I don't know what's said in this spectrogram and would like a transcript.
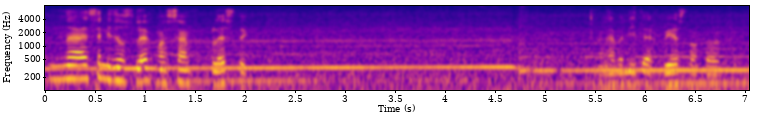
Nee, ze zijn niet heel slecht, maar ze zijn van plastic. En hebben niet echt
